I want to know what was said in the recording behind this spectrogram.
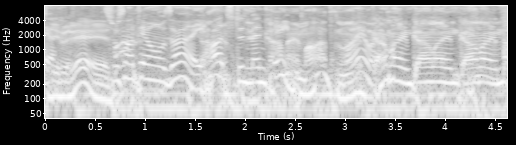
c'est vrai. 71 ans. Est hot, c'est une mannequin. Quand même hot, ouais. Ouais, ouais. Quand même, quand même, quand même.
